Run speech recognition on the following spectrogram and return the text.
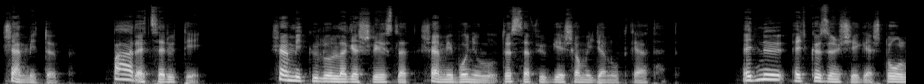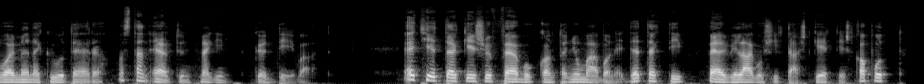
Semmi több. Pár egyszerű tény. Semmi különleges részlet, semmi bonyolult összefüggés, ami gyanút kelthet. Egy nő egy közönséges tolvaj menekült erre, aztán eltűnt megint, köddé vált. Egy héttel később felbukkant a nyomában egy detektív, felvilágosítást kért és kapott,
